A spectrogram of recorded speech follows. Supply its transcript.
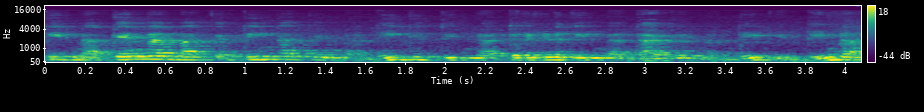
తిన్నా కింద తిన్నా దిగి తిన్నా తిరిగిన తిన్నా దాగిన దిగి తిన్నా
